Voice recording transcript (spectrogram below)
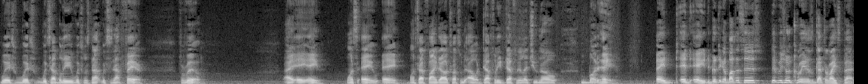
which which which I believe which was not which is not fair, for real. I hey hey, once a, a, once I find out, trust me, I will definitely definitely let you know. But hey, hey hey hey, the good thing about this is the original creators got the rights back.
